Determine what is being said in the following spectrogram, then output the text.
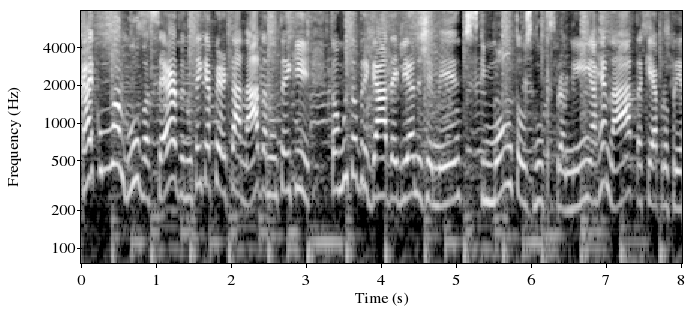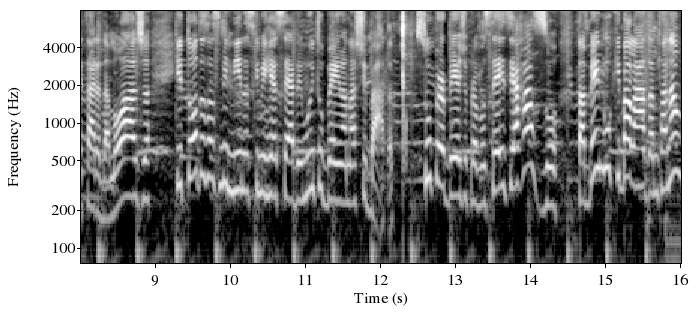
Cai como uma luva, serve, não tem que apertar nada, não tem que... Então, muito obrigada a Eliane Gementes, que monta os looks para mim, a Renata, que é a proprietária da loja, e todas as meninas que me recebem muito bem lá na Chibata. Super beijo para vocês e arrasou. Tá bem look balada, não tá não?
